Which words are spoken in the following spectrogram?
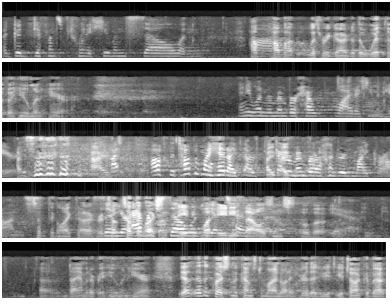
a good difference between a human cell and. How, how about with regard to the width of a human hair? Anyone remember how wide a human hair is? I, I, off the top of my head, I, I think I, I- remember 100 microns. something like that. I heard So some- something like cell 80, what, 80 thousandths of a Yeah. uh, diameter of a human hair. The the other question that comes to mind when I hear that, you, you talk about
